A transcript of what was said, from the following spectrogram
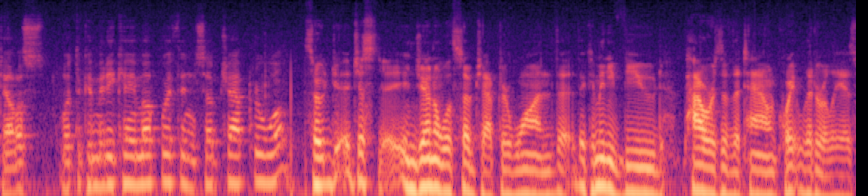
tell us what the committee came up with in subchapter one. So just in general with subchapter one, the, the committee viewed powers of the town quite literally as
